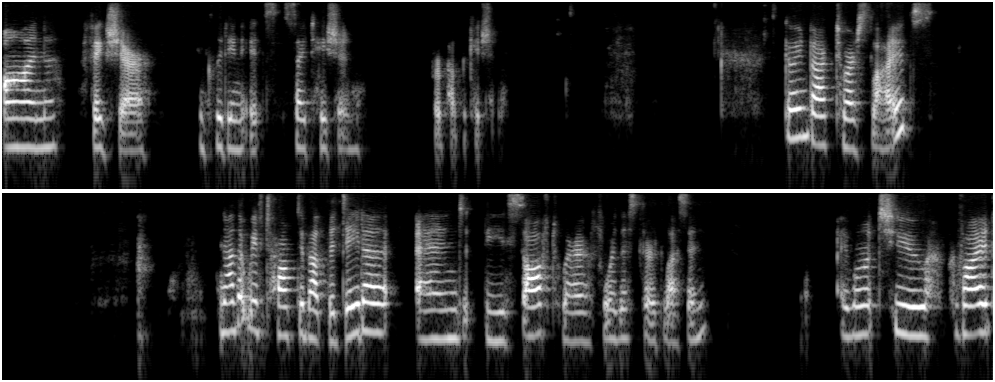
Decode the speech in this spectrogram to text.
on Figshare, including its citation for publication. Going back to our slides, now that we've talked about the data and the software for this third lesson, I want to provide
